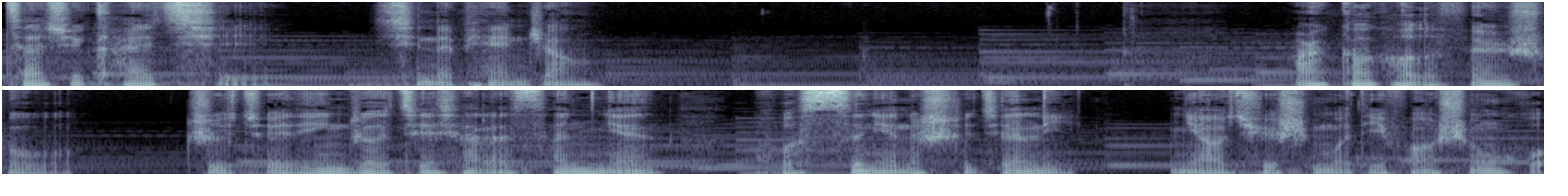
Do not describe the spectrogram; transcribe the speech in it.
再去开启。新的篇章，而高考的分数只决定着接下来三年或四年的时间里你要去什么地方生活。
